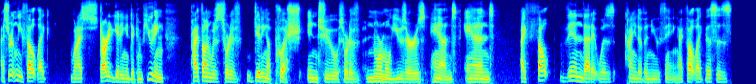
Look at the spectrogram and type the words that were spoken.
I certainly felt like when I started getting into computing, Python was sort of getting a push into sort of normal users' hands, and I felt then that it was kind of a new thing. I felt like this is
